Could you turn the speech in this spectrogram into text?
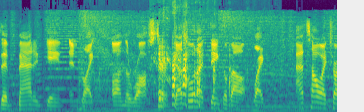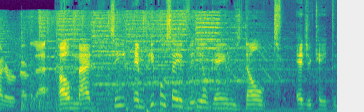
the Madden game and like on the roster. That's what I think about. Like, that's how I try to remember that. Oh, Matt. See, and people say video games don't educate the,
